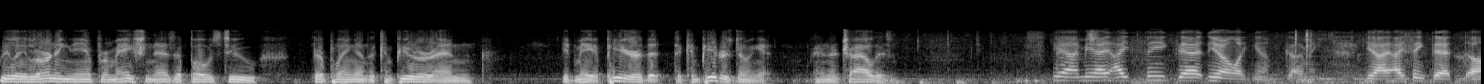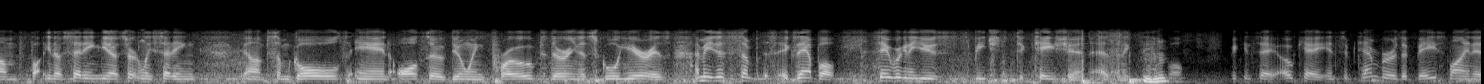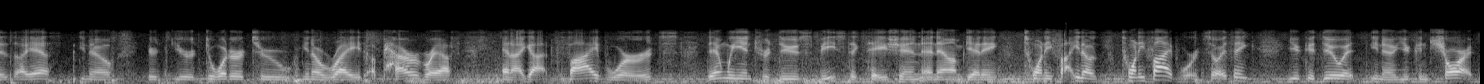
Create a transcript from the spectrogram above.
really learning the information as opposed to they're playing on the computer and it may appear that the computer's doing it and the child isn't. Yeah, I mean, I, I think that you know, like you know, I mean, yeah, I, I think that um, you know, setting you know, certainly setting um, some goals and also doing probes during the school year is. I mean, just some example. Say we're going to use speech dictation as an example. We can say, okay, in September the baseline is I asked you know your your daughter to you know write a paragraph, and I got five words. Then we introduced speech dictation, and now I'm getting 25, you know, 25 words. So I think you could do it. You know, you can chart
